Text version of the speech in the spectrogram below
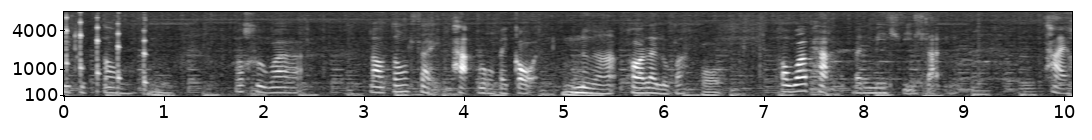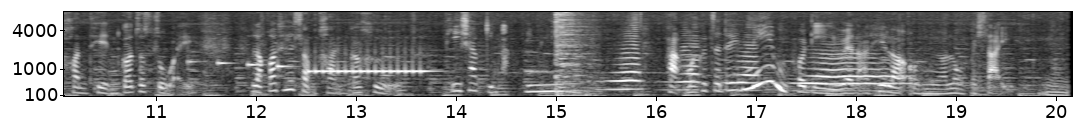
ที่ถูกต้องก็คือว่าเราต้องใส่ผักลงไปก่อนเนื้อเพราะอะไรรู้ป่ะ เพราะเพราะว่าผักมันมีสีสัน ถ่ายคอนเทนต์ก็จะสวย แล้วก็ที่สำคัญก็คือ พี่ชอบกินผักนิ่มๆ ผักมันก็จะได้นิ่มพอดีเวลาที่เราเอาเนื้อลงไปใส่ อืม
